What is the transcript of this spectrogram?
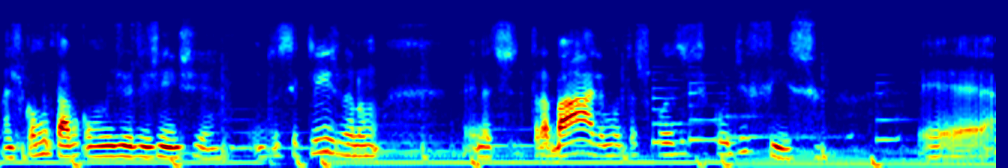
mas como estava como dirigente do ciclismo, era ainda tinha trabalho, muitas coisas, ficou difícil. É,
